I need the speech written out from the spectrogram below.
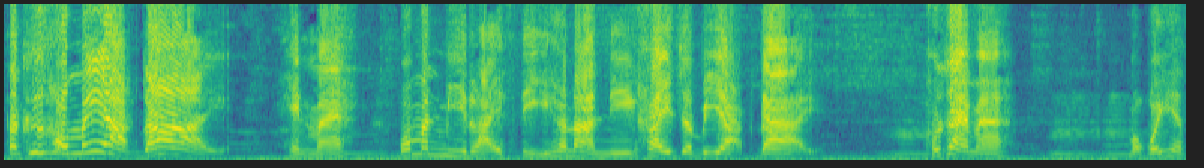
แต่คือเขาไม่อยากได้ เห็นไหม ว่ามันมีหลายสีขนาดนี้ใครจะไปอยากได้อืมเข้าใจไหมอืมอืมบอกว่าอย่า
